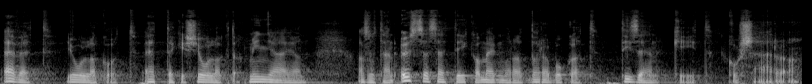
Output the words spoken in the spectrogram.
evett, jól lakott, ettek és jól laktak minnyájan, azután összeszedték a megmaradt darabokat tizenkét kosárral.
